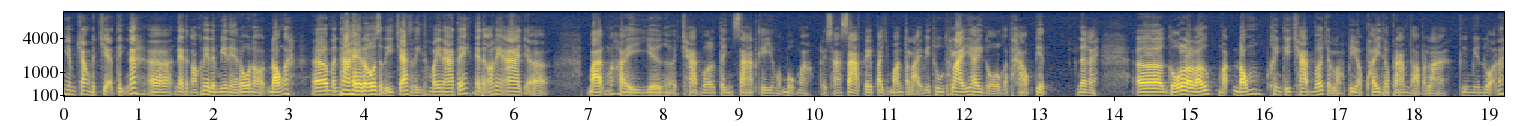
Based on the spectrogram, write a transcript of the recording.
ខ្ញុំចង់បញ្ជាក់តិចណាអ្នកទាំងអស់គ្នាដែលមាន hero នៅដងមិនថា hero សេរីចាស់សេរីថ្មីណាទេអ្នកទាំងអស់គ្នាអាចបើកមកហើយយើងឆាត world ទិញសាតគេយកមកបូកមកដោយសារសាតពេលបច្ចុប្បន្នតម្លៃវាធូរថ្លៃហើយ goal ក៏ថោកទៀតហ្នឹងហើយអឺ goal ឥឡូវមួយដុំឃើញគេឆាត world ចន្លោះពី20ទៅ5ដុល្លារគឺមានលក់ណា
